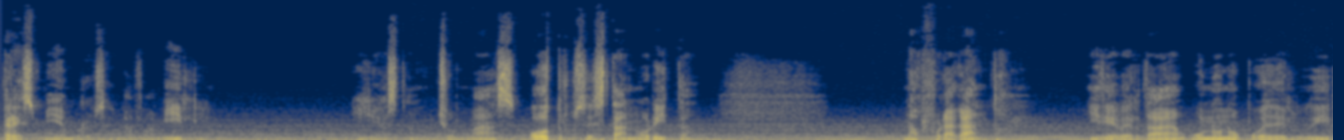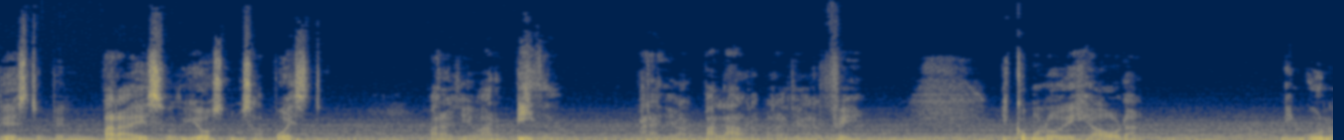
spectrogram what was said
tres miembros en la familia y hasta muchos más. Otros están ahorita naufragando. Y de verdad uno no puede eludir esto, pero para eso Dios nos ha puesto, para llevar vida, para llevar palabra, para llevar fe. Y como lo dije ahora, ninguno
